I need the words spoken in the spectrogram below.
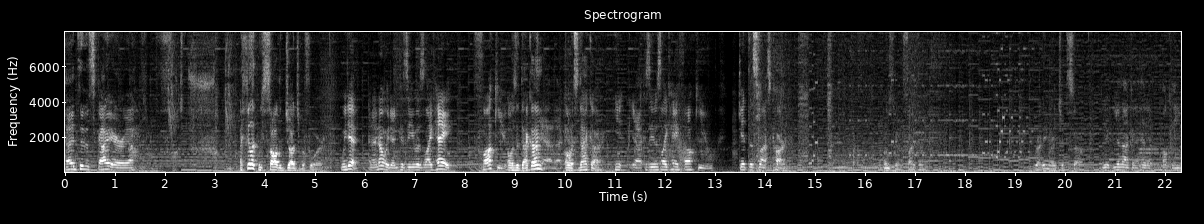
Head to the sky area. I feel like we saw the judge before. We did, and I know we did because he was like, "Hey, fuck you." Oh, is it that guy? Yeah, that guy. Oh, it's that guy. He, yeah, because he was like, "Hey, fuck you, get this last card." I'm just gonna fight them. Ready? Ready? Check this out. You- You're not gonna hit it. Okay, you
